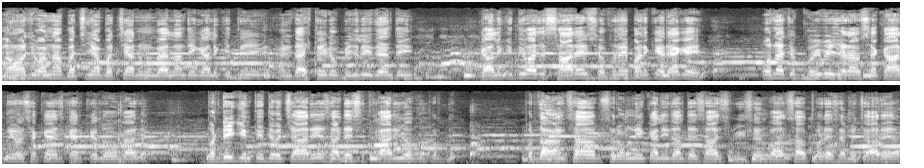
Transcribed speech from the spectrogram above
ਨੌਜਵਾਨਾਂ, ਬੱਚੀਆਂ, ਬੱਚਿਆਂ ਨੂੰ ਮੋਬਾਈਲਾਂ ਦੀ ਗੱਲ ਕੀਤੀ, ਇੰਡਸਟਰੀ ਨੂੰ ਬਿਜਲੀ ਦੇਣ ਦੀ ਗੱਲ ਕੀਤੀ, ਉਹ ਅੱਜ ਸਾਰੇ ਸੁਪਨੇ ਬਣ ਕੇ ਰਹਿ ਗਏ। ਉਹਨਾਂ 'ਚੋਂ ਕੋਈ ਵੀ ਜਿਹੜਾ ਸਾਕਾਰ ਨਹੀਂ ਹੋ ਸਕਿਆ। ਇਸ ਕਰਕੇ ਲੋਕ ਅੱਜ ਵੱਡੀ ਗਿਣਤੀ ਦੇ ਵਿੱਚ ਆ ਰਹੇ ਸਾਡੇ ਸਤਿਕਾਰਯੋਗ ਪ੍ਰਧਾਨ ਸਾਹਿਬ, ਸ਼੍ਰੋਮਣੀ ਅਕਾਲੀ ਦਲ ਦੇ ਸਾਥ ਸੁਖਬੀਰ ਸਿੰਘ ਬਾਦਲ ਸਾਹਿਬ ਥੋੜੇ ਸਮੇਂ ਚ ਆ ਰਹੇ ਆ।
